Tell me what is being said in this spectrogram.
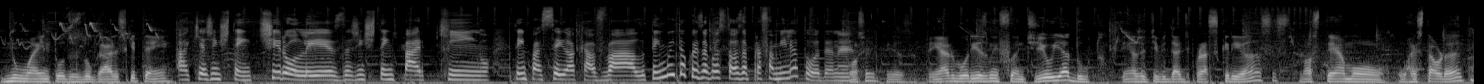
não é em todos os lugares que tem. Aqui a gente tem tirolesa, a gente tem parquinho, tem passeio a cavalo, tem muita coisa gostosa para a família toda, né? Com certeza. Tem arborismo infantil e adulto. Tem as atividades para as crianças. Nós temos o restaurante,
